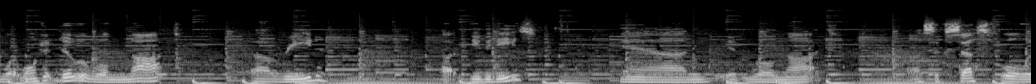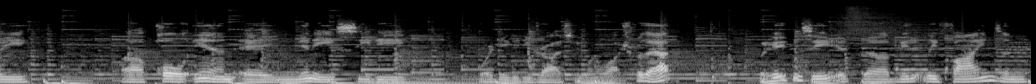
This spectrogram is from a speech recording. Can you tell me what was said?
what won't it do? It will not uh, read uh, DVDs and it will not uh, successfully uh, pull in a mini CD or DVD drive so you want to watch for that but here you can see it uh, immediately finds and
